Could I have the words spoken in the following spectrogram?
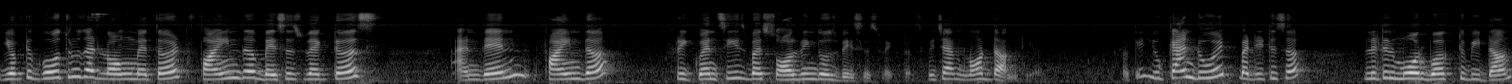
you have to go through that long method, find the basis vectors and then find the frequencies by solving those basis vectors, which I have not done here. Okay. You can do it, but it is a little more work to be done,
